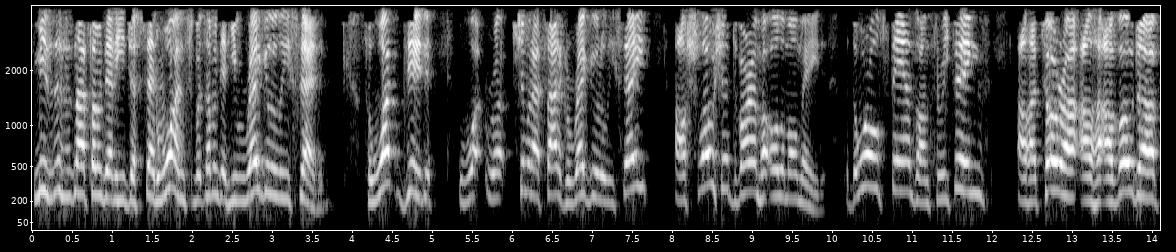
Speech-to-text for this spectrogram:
means this is not something that he just said once, but something that he regularly said. So what did what Shimon HaTzadik regularly say? Al Shlosha Dvarim Ha'olam Omeid. That the world stands on three things, al haTorah, al ha'avoda,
